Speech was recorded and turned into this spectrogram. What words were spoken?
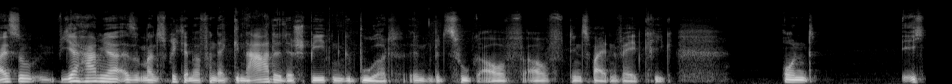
weißt du, wir haben ja, also man spricht ja immer von der Gnade der späten Geburt in Bezug auf, auf den Zweiten Weltkrieg. Und ich,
